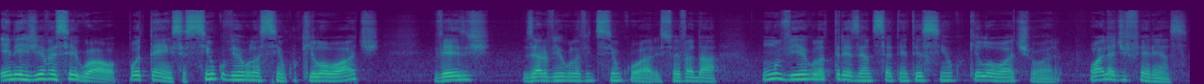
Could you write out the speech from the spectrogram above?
Energia vai ser igual a potência 5,5 kW vezes 0,25 horas. Isso aí vai dar 1,375 kWh. Olha a diferença.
